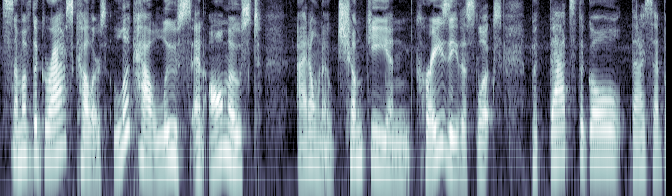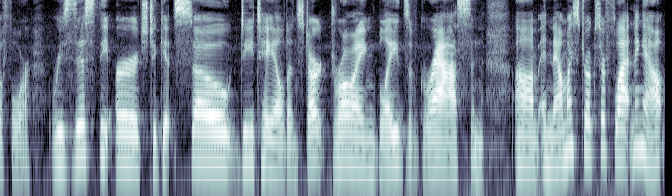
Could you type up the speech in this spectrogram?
some of the grass colors. Look how loose and almost I don't know, chunky and crazy this looks. But that's the goal that I said before. Resist the urge to get so detailed and start drawing blades of grass. And, um, and now my strokes are flattening out.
